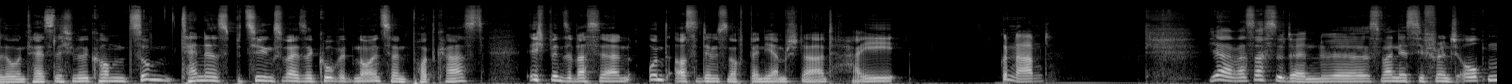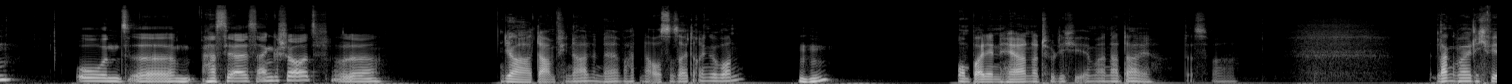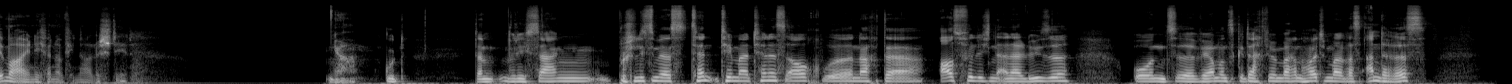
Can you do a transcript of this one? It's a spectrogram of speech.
Hallo und herzlich willkommen zum Tennis- bzw. Covid-19 Podcast. Ich bin Sebastian und außerdem ist noch Benny am Start. Hi. Guten Abend. Ja, was sagst du denn? Es waren jetzt die French Open und ähm, hast du dir alles angeschaut? Oder? Ja, da im Finale, ne? Hat eine Außenseiterin gewonnen. Mhm. Und bei den Herren natürlich wie immer Nadal. Das war langweilig wie immer eigentlich, wenn er im Finale steht. Ja, gut. Dann würde ich sagen, beschließen wir das Ten Thema Tennis auch äh, nach der ausführlichen Analyse. Und äh, wir haben uns gedacht, wir machen heute mal was anderes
